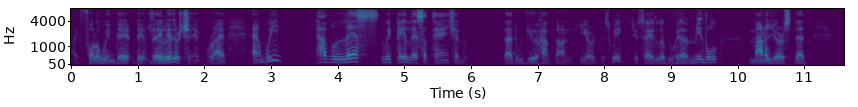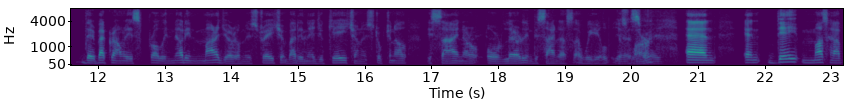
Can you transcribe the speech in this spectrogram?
Like following their, their, Sure. their leadership, right? And we have less, we pay less attention that you have done here this week. To say, look, we have middle managers that their background is probably not in manager administration, but in education, instructional designer, or, learning design as we just Yes, learned. right. And and they must have,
